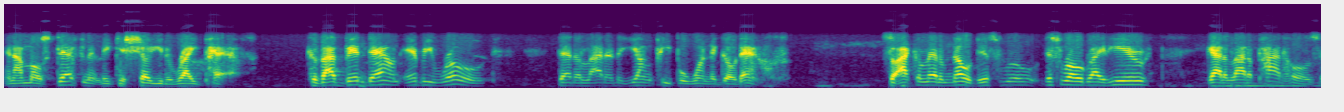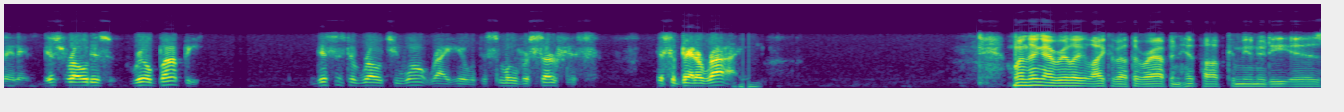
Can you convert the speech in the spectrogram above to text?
and I most definitely can show you the right path. Because I've been down every road that a lot of the young people want to go down. So I can let them know this road, this road right here, got a lot of potholes in it. This road is real bumpy this is the road you want right here with the smoother surface. It's a better ride. One thing I really like about the rap and hip hop community is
